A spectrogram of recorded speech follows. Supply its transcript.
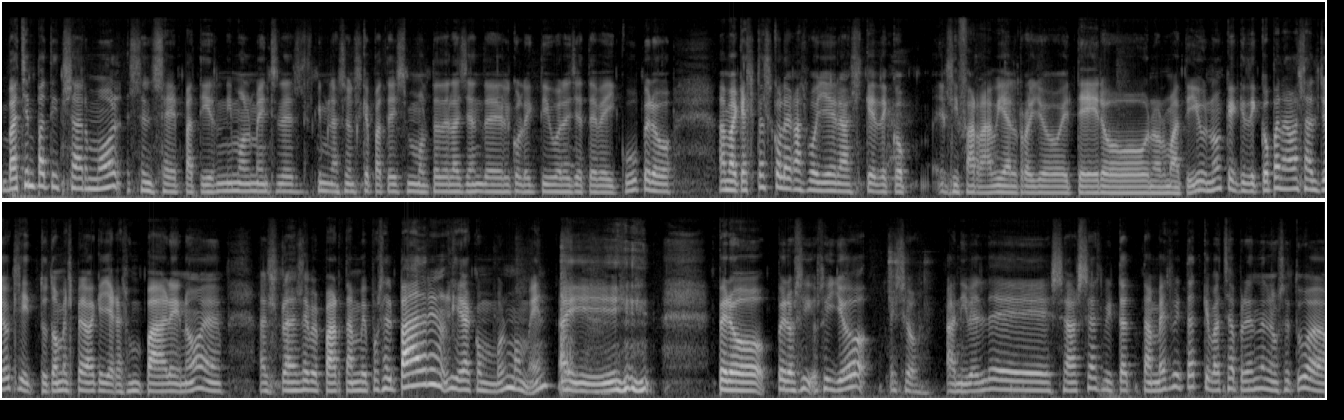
vaig empatitzar molt, sense patir ni molt menys les discriminacions que pateix molta de la gent del col·lectiu LGTBIQ, però amb aquestes col·legues bolleres que de cop els hi fa ràbia el rotllo heteronormatiu, no? Que, de cop anaves als jocs i tothom esperava que hi hagués un pare, no? Eh, als plans de part també, pues el padre, no? i era com, bon moment, ai... Però, però sí, o sigui, jo, a nivell de xarxa, és veritat, també és veritat que vaig aprendre, no sé tu, a,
